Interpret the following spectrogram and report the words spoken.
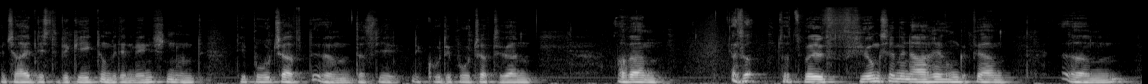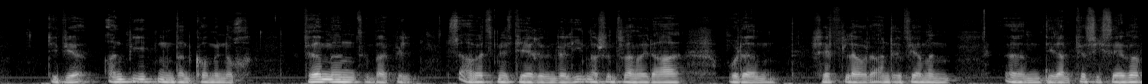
entscheidend ist die Begegnung mit den Menschen und die Botschaft, ähm, dass sie eine gute Botschaft hören. Aber also so zwölf Führungsseminare ungefähr, ähm, die wir anbieten und dann kommen noch Firmen, zum Beispiel das Arbeitsministerium in Berlin war schon zweimal da oder Scheffler oder andere Firmen, ähm, die dann für sich selber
